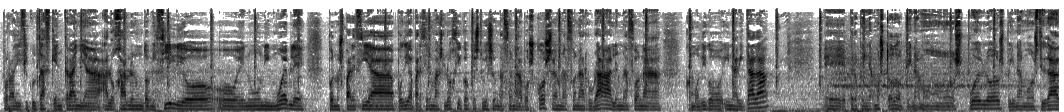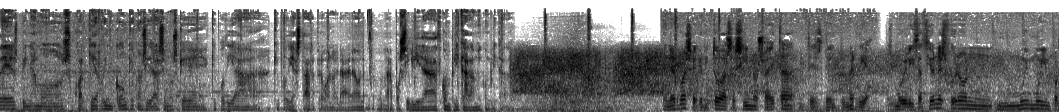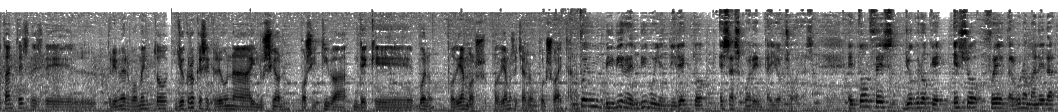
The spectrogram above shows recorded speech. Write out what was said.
por la dificultad que entraña alojarlo en un domicilio o en un inmueble, pues nos parecía, podía parecer más lógico que estuviese en una zona boscosa, en una zona rural, en una zona, como digo, inhabitada. Eh, pero peinamos todo, peinamos pueblos, peinamos ciudades, peinamos cualquier rincón que considerásemos que, que podía, que podía estar, pero bueno, era, era una, una posibilidad complicada, muy complicada. En Erba se gritó asesinos a ETA desde el primer día. Las movilizaciones fueron muy muy importantes desde el primer momento. Yo creo que se creó una ilusión positiva de que, bueno, podíamos, podíamos echarle un pulso a ETA. ¿no? Fue un vivir en vivo y en directo esas 48 horas. Entonces yo creo que eso fue de alguna manera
